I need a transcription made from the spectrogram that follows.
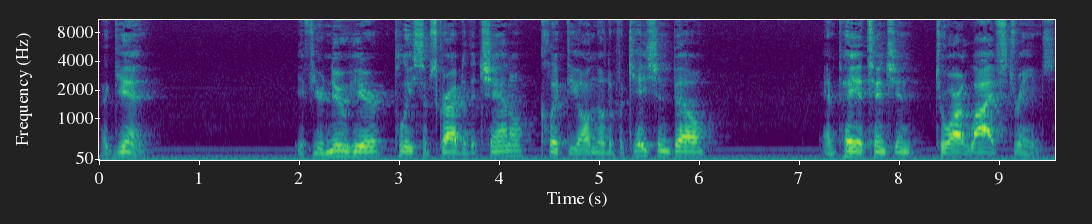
again, if you're new here, please subscribe to the channel, click the all notification bell, and pay attention to our live streams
